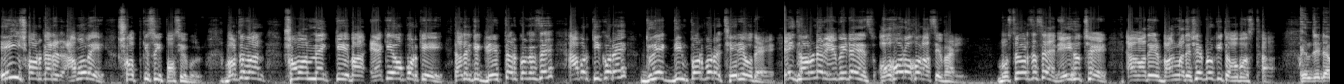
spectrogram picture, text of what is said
এই সরকারের আমলে সবকিছুই পসিবল বর্তমান সমন্বয়কে বা একে অপরকে তাদেরকে গ্রেফতার করেছে আবার কি করে? দু একদিন পর পরে ছেড়েও দেয়। এই ধরনের এভিডেন্স অহরহ আছে ভাই। বুঝতে পারতেছেন? এই হচ্ছে আমাদের বাংলাদেশের প্রকৃত অবস্থা। এখন যেটা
